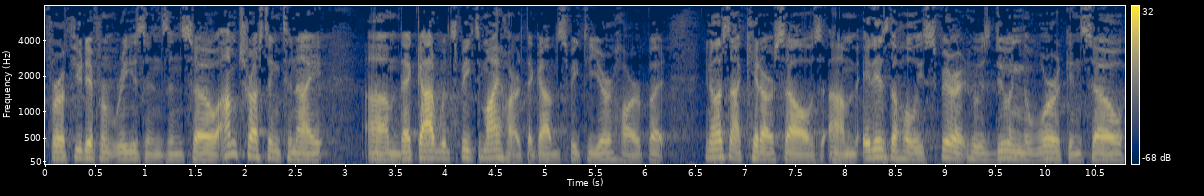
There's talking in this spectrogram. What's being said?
for a few different reasons. And so I'm trusting tonight um, that God would speak to my heart, that God would speak to your heart. But, you know, let's not kid ourselves. Um, it is the Holy Spirit who is doing the work. And so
